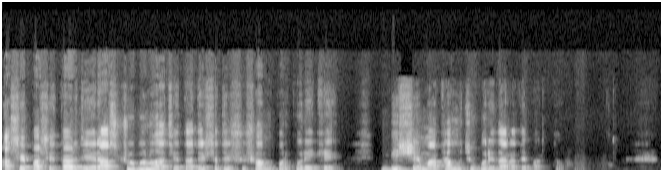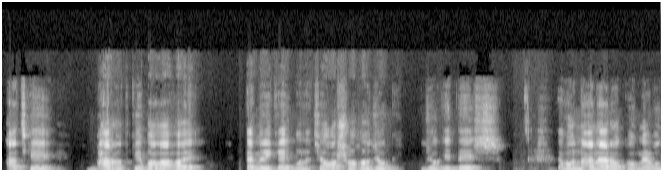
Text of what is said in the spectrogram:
আশেপাশে তার যে রাষ্ট্রগুলো আছে তাদের সাথে সুসম্পর্ক রেখে বিশ্বে মাথা উঁচু করে দাঁড়াতে পারত। আজকে ভারতকে বলা হয়, আমেরিকাই বলেছে, অসহযোগ। যোগী দেশ এবং নানা রকম এবং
